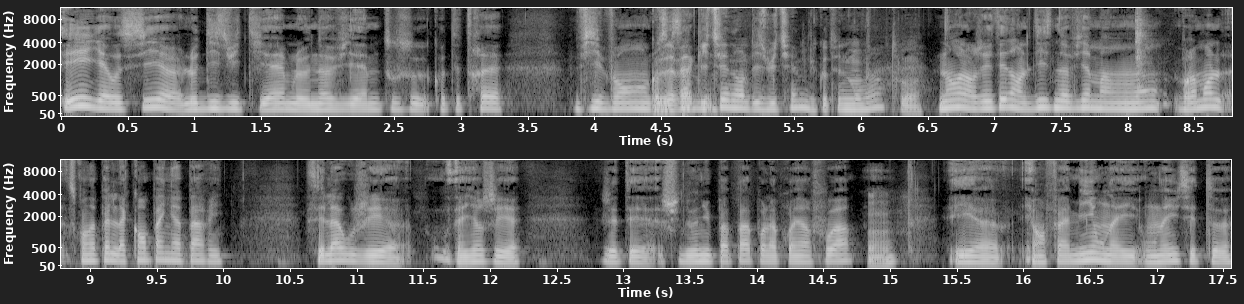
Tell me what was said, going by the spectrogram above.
Et il y a aussi euh, le 18e, le 9e, tout ce côté très vivant. Vous avez habité dans le 18e du côté de Montmartre ou... Non, alors j'ai été dans le 19e à un moment, vraiment ce qu'on appelle la campagne à Paris. C'est là où j'ai, d'ailleurs j'ai, j'étais, je suis devenu papa pour la première fois. Mmh. Et, euh, et, en famille, on a, on a eu cette euh,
